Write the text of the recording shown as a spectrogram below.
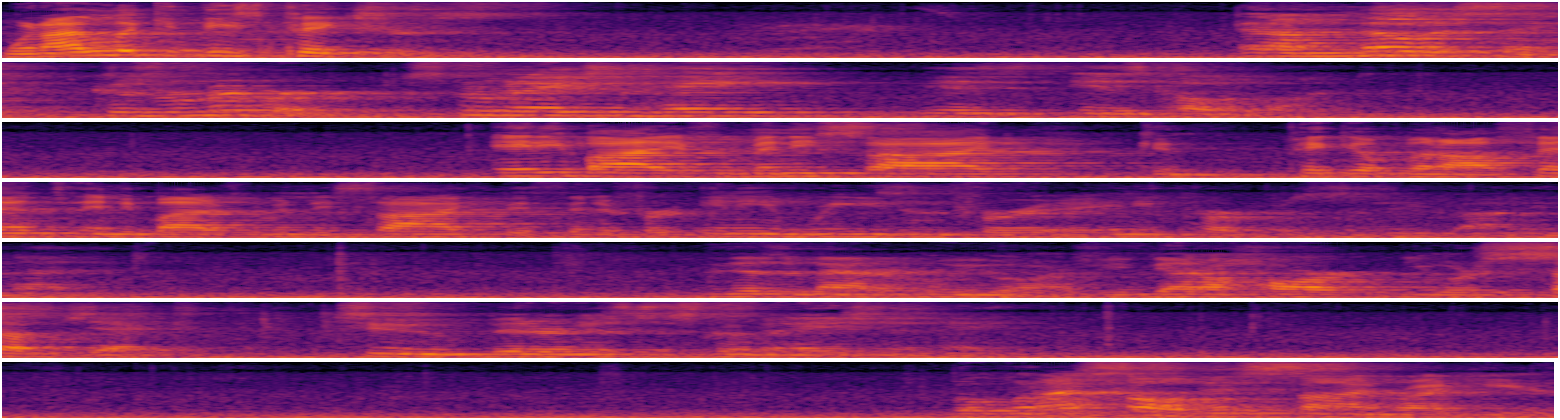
When I look at these pictures, and I'm noticing, because remember, discrimination, hate is, is colorblind. Anybody from any side can pick up an offense. Anybody from any side can be offended for any reason, for any purpose. It doesn't matter who you are. If you've got a heart, you are subject to bitterness, discrimination, and hate. But when I saw this sign right here,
